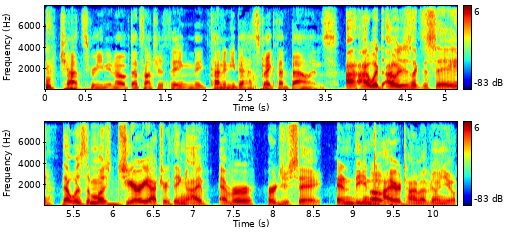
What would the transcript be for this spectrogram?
chat screen you know if that's not your thing they kind of need to strike that balance I, I would. I would just like to say that was the most geriatric thing I've ever heard you say in the entire time I've known you.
